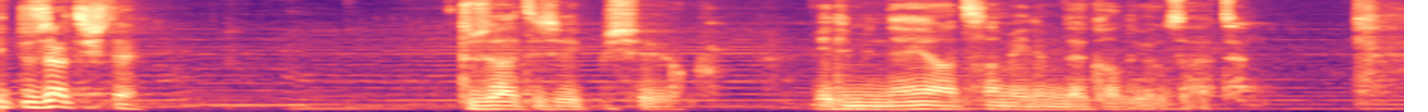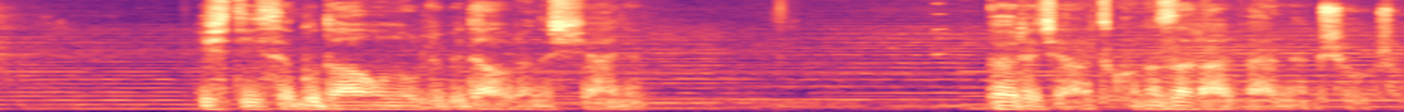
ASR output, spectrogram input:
bir düzelt işte. Düzeltecek bir şey yok. Elimi neye atsam elimde kalıyor zaten. Hiç değilse bu daha onurlu bir davranış yani. Böylece artık ona zarar vermemiş olurum.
